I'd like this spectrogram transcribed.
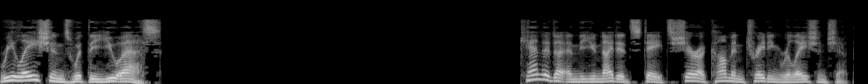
Relations with the US Canada and the United States share a common trading relationship.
